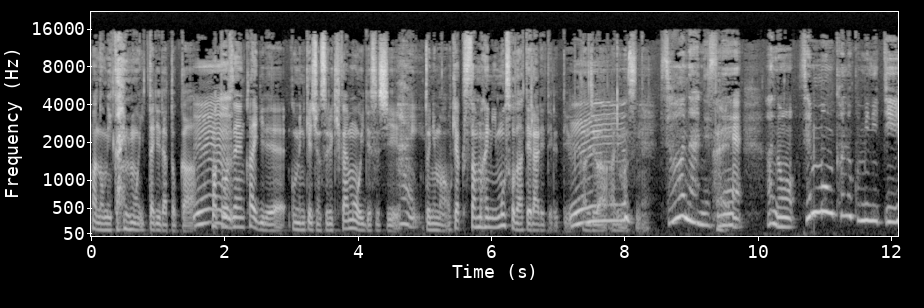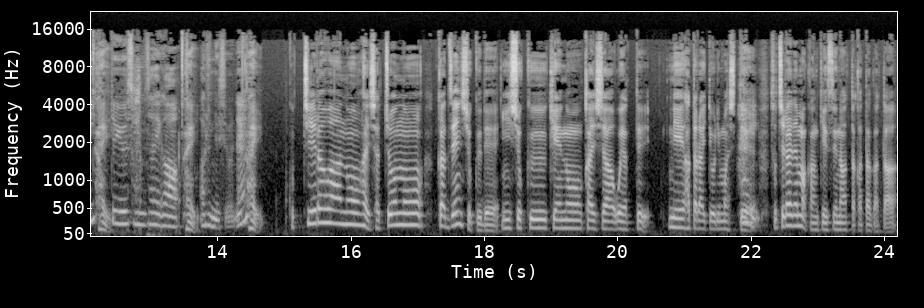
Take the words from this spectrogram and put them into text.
まあ、飲み会も行ったりだとか、うん。まあ、当然会議でコミュニケーションする機会も多いですし、はい。本当にまあお客様にも育てられてるっていう感じはありますね。そうなんですね、あの専門家のコミュニテはい。ィという存在がはい。あるんですよね、はいこちらはあの、はい、社長のが前職で飲食系の会社をやってで働いておりまして、はい。そちらでまあ関係性のあった方々。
